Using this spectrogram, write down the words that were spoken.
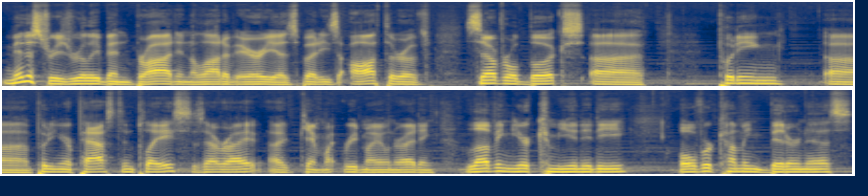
ministry has really been broad in a lot of areas, but he's author of several books, uh, putting uh, putting your past in place. Is that right? I can't read my own writing. Loving your community, overcoming bitterness,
